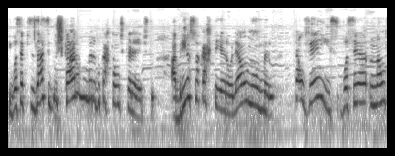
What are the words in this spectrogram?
e você precisasse buscar o número do cartão de crédito, abrir a sua carteira, olhar o número, talvez você não,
